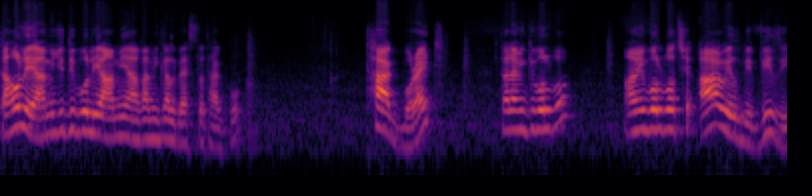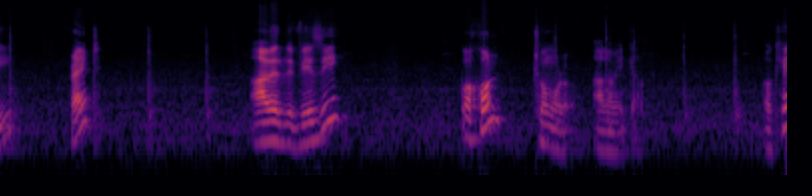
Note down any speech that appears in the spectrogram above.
তাহলে আমি যদি বলি আমি আগামীকাল ব্যস্ত থাকব, থাকব রাইট তাহলে আমি কি বলব? আমি বলব হচ্ছে I will be busy right I will be busy কখন? টুমোরো আগামীকাল। Okay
